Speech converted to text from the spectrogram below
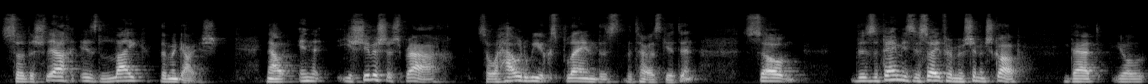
so the shliach is like the megarish. Now in yeshiva sprach, so how would we explain this the Teres Gittin? So there's a famous yisoid from Shimon Shkop that you'll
